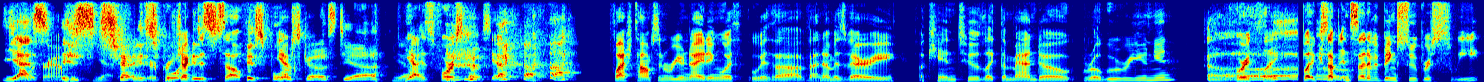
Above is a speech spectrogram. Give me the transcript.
Yes. hologram. His, Yes. his, Or for- projected his- self. His Yeah. force ghost. Yeah. yeah. his Force Ghost. Yeah, Flash Thompson reuniting with with uh, Venom is very akin to like the Mando Grogu reunion, Uh, where it's like, but except Oh. instead of it being super sweet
